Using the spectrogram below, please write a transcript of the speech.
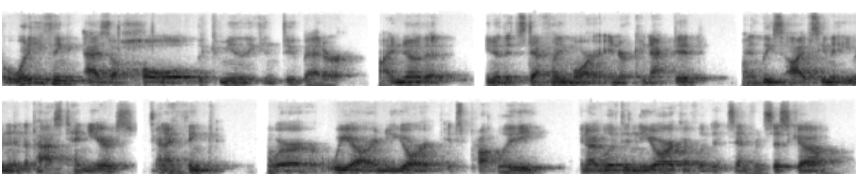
But what do you think as a whole the community can do better? I know that, you know, it's definitely more interconnected. At least I've seen it even in the past 10 years. And I think where we are in New York, it's probably, you know, I've lived in New York, I've lived in San Francisco.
